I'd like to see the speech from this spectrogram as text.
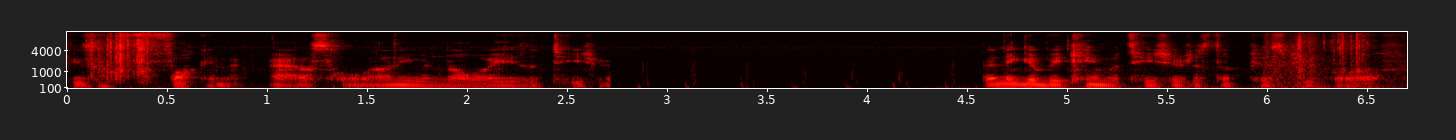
He's a fucking asshole. I don't even know why he's a teacher. That nigga became a teacher just to piss people off.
